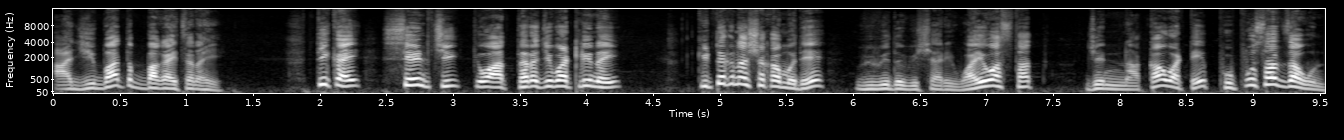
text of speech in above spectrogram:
अजिबात बघायचं नाही. ती काय सेंटची किंवा अत्तराची बाटली नाही. कीटकनाशकामध्ये विविध विषारी वायू असतात जे नाकावाटे फुफ्फुसात जाऊन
